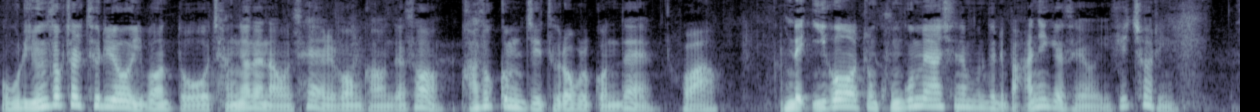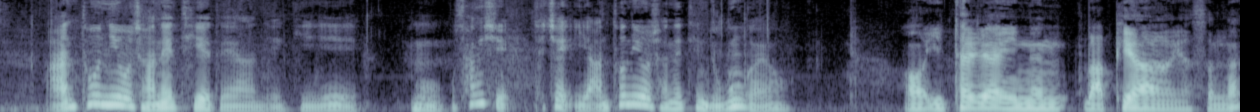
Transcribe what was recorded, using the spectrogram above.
어, 우리 윤석철 트리오 이번 또 작년에 나온 새 앨범 가운데서 과속금지 들어볼 건데, 와우. 근데 이거 좀 궁금해 하시는 분들이 많이 계세요. 이 피처링 안토니오 자네티에 대한 얘기. 뭐, 음. 상희 씨, 대체 이 안토니오 자네티는 누군가요? 어, 이탈리아에 있는 마피아였었나?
